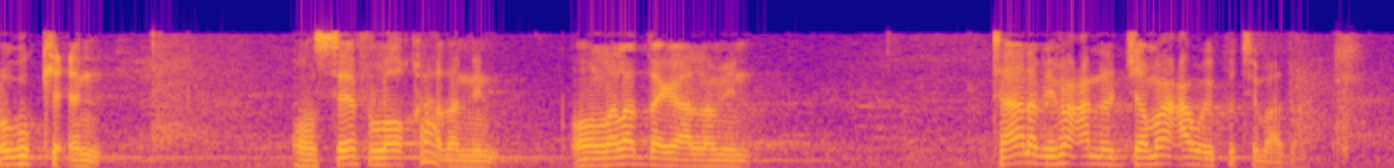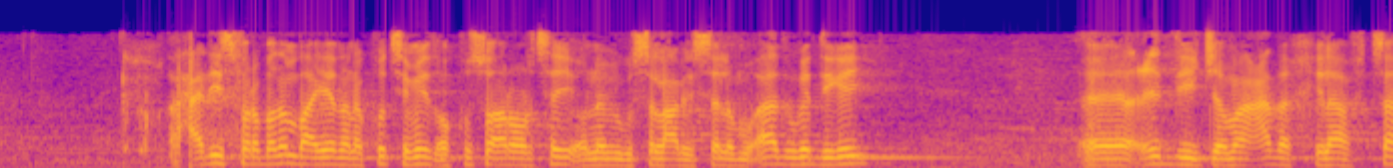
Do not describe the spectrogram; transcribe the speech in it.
lagu kicin oon seef loo qaadanin oon lala dagaalamin. Taana bimacna aljamaaca way ku timaadaa axaadiis fara badan baa iyadana ku timid oo ku soo aroortay oo nebigu sal lay waslam uu aada uga digay. Ciddii jamaacada khilaafta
